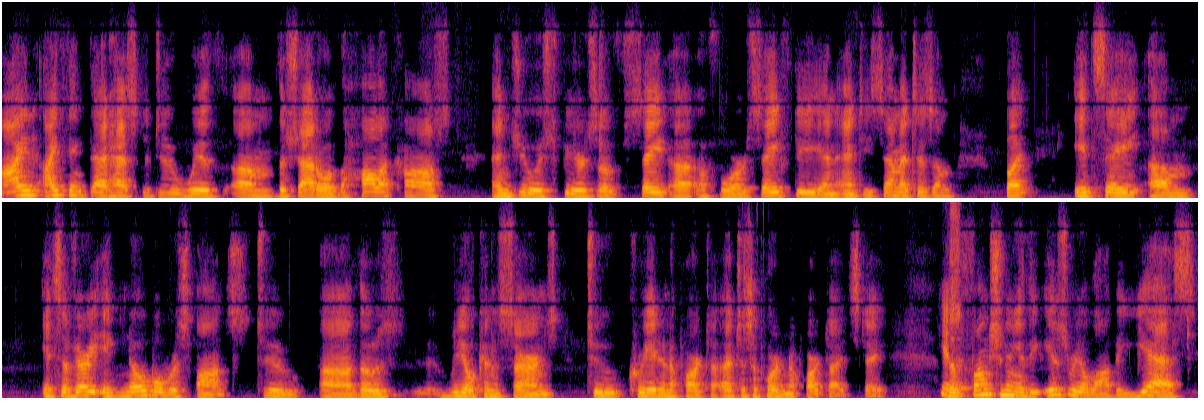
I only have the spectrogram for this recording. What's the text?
I, I think that has to do with um, the shadow of the Holocaust and Jewish fears of sa- uh, for safety and anti-Semitism, but it's a um, it's a very ignoble response to uh, those real concerns to create an apartheid uh, to support an apartheid state. Yes. The functioning of the Israel lobby, yes,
